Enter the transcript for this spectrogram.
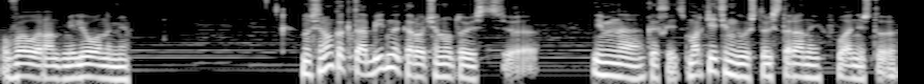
Valorant миллионами. Но все равно как-то обидно, короче, ну, то есть, э, именно, как сказать, с маркетинговой, что ли, стороны, в плане, что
